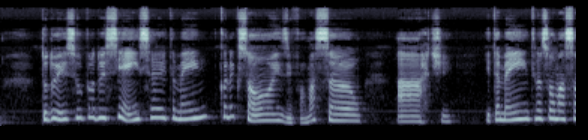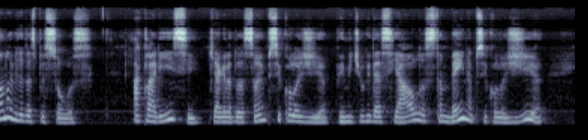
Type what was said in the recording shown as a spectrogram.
tudo isso produz ciência e também conexões, informação, arte e também transformação na vida das pessoas. A Clarice, que a graduação em psicologia permitiu que desse aulas também na psicologia,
